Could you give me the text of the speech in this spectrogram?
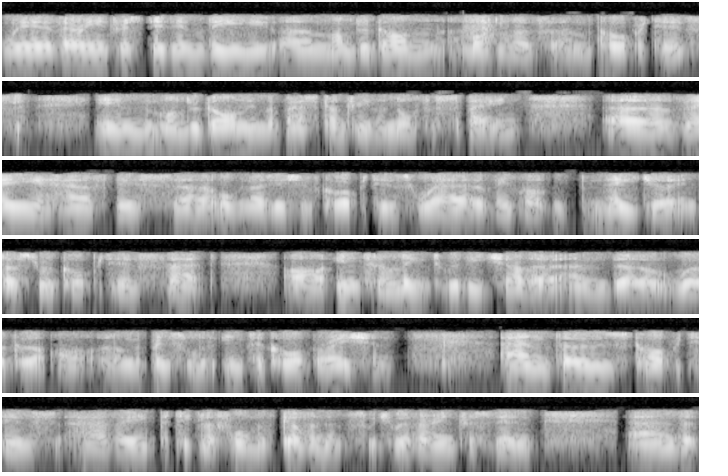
we're very interested in the uh, Mondragon model of um, cooperatives in Mondragon in the Basque Country in the north of Spain. Uh, they have this uh, organization of cooperatives where they've got major industrial cooperatives that are interlinked with each other and uh, work along the principle of intercooperation. And those cooperatives have a particular form of governance which we're very interested in. And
